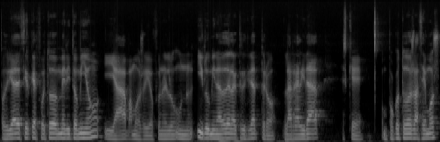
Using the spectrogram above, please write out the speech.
podría decir que fue todo mérito mío y ya, vamos, yo fui un, iluminado de electricidad, pero la realidad es que un poco todos hacemos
